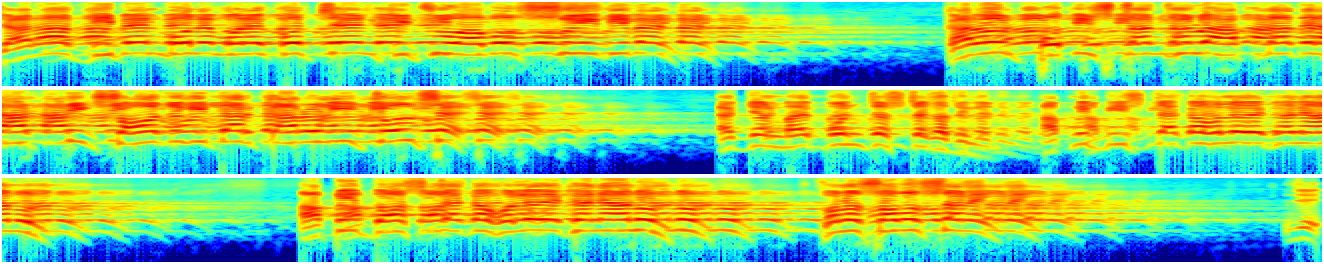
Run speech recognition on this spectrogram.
যারা দিবেন বলে মনে করছেন কিছু অবশ্যই দিবেন। কারণ প্রতিষ্ঠানগুলো আপনাদের আর্থিক সহযোগিতার কারণেই চলছে। একজন ভাই পঞ্চাশ টাকা দিলেন। আপনি বিশ টাকা হলেও এখানে আনুন। আপনি দশ টাকা হলেও এখানে আনুন। কোনো সমস্যা নেই। জি।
